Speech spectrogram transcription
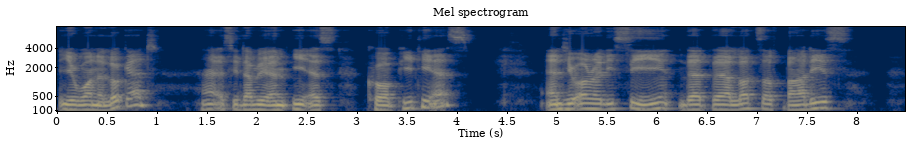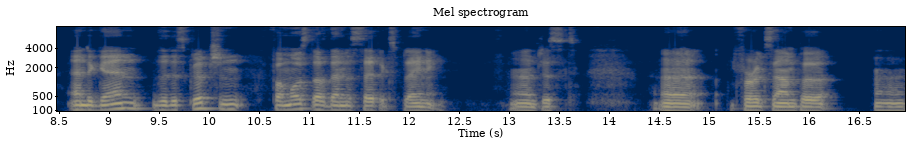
you want to look at, uh, core PTS. And you already see that there are lots of BAdIs. And again, the description for most of them is self-explaining. Uh, just, uh, for example, uh,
